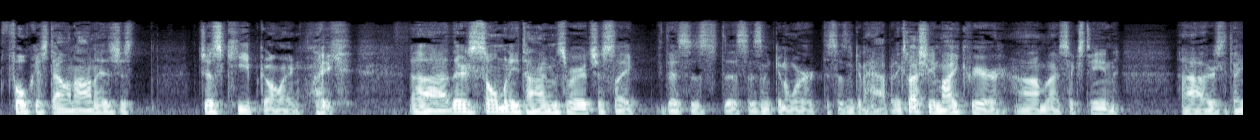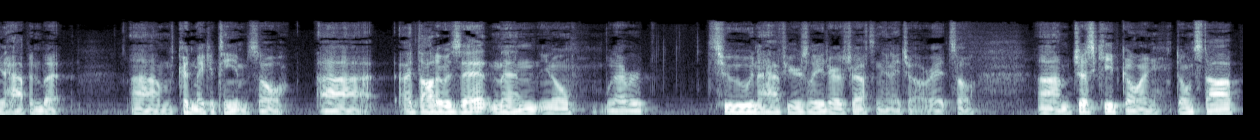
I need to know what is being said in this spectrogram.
focus down on it is just just keep going. Like uh, there's so many times where it's just like this is this isn't gonna work. This isn't gonna happen. Especially in my career um, when I was 16, uh, there's a thing that happened, but um, couldn't make a team. So uh, I thought it was it, and then you know whatever. Two and a half years later, I was drafted in the NHL. Right, so um, just keep going. Don't stop.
